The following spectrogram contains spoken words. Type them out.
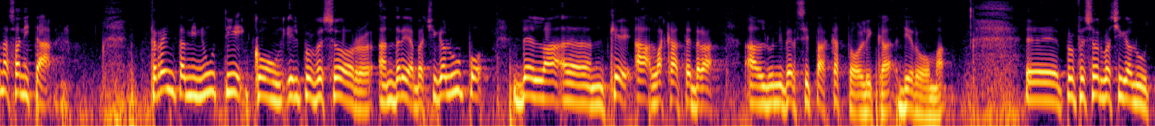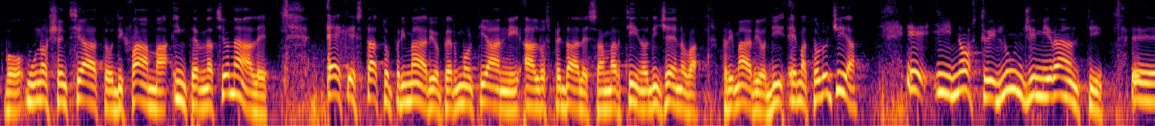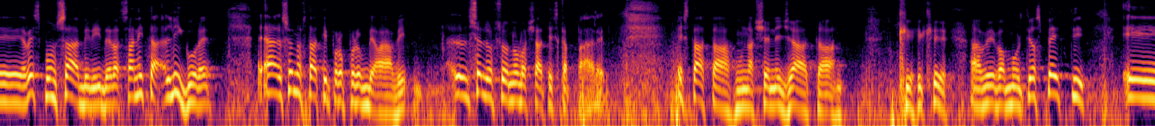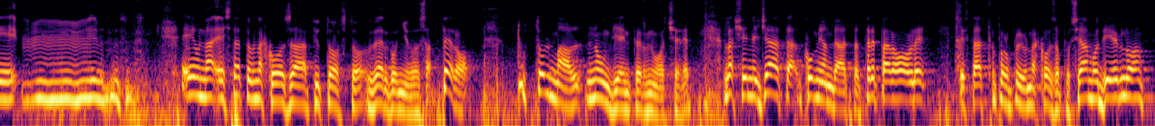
Sana Sanità, 30 minuti con il professor Andrea Bacigalupo della, eh, che ha la cattedra all'Università Cattolica di Roma. Eh, professor Bacigalupo, uno scienziato di fama internazionale, è stato primario per molti anni all'ospedale San Martino di Genova, primario di ematologia, e i nostri lungimiranti eh, responsabili della sanità ligure eh, sono stati proprio bravi, se lo sono lasciati scappare. È stata una sceneggiata che, che aveva molti aspetti e mm, è, una, è stata una cosa piuttosto vergognosa, però tutto il mal non viene per nuocere. La sceneggiata come è andata? Tre parole, è stata proprio una cosa, possiamo dirlo?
